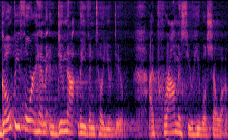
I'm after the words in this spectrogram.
Go before him and do not leave until you do. I promise you he will show up.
